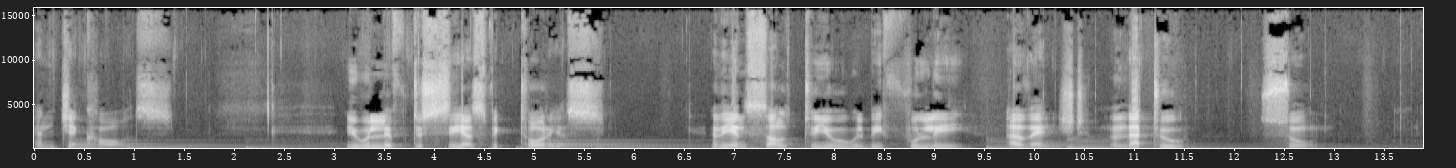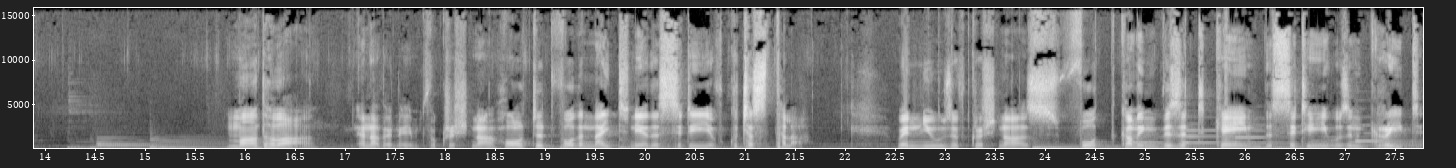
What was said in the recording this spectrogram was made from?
and jackals. You will live to see us victorious, and the insult to you will be fully avenged, and that too soon. Madhava another name for Krishna, halted for the night near the city of Kuchasthala. When news of Krishna's forthcoming visit came, the city was in great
